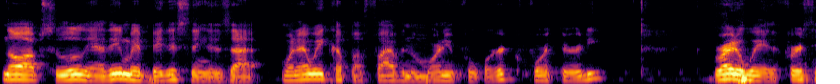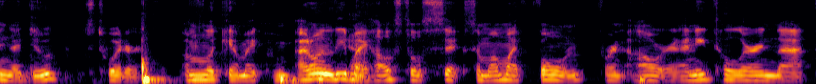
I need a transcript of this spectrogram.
No, absolutely. I think my biggest thing is that when I wake up at five in the morning for work, four thirty, right away, the first thing I do is Twitter. I'm looking at my. I don't leave yeah. my house till six. I'm on my phone for an hour, and I need to learn that.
